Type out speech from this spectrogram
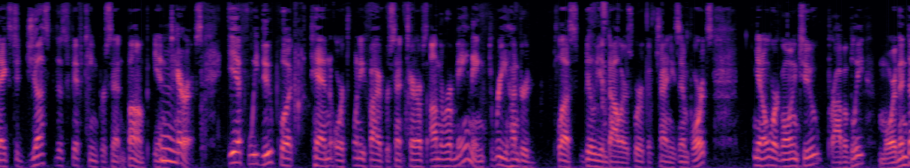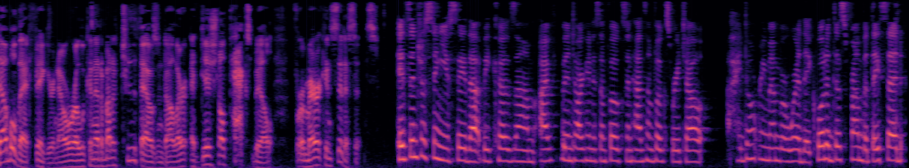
thanks to just this 15% bump in mm. tariffs. If we do put 10 or 25% tariffs on the remaining 300 plus billion dollars worth of Chinese imports, you know, we're going to probably more than double that figure. Now we're looking at about a $2,000 additional tax bill for American citizens. It's interesting you say that because um, I've been talking to some folks and had some folks reach out. I don't remember where they quoted this from, but they said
